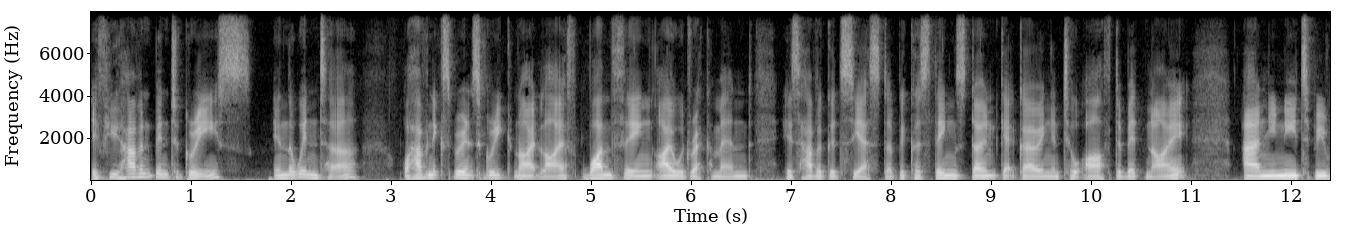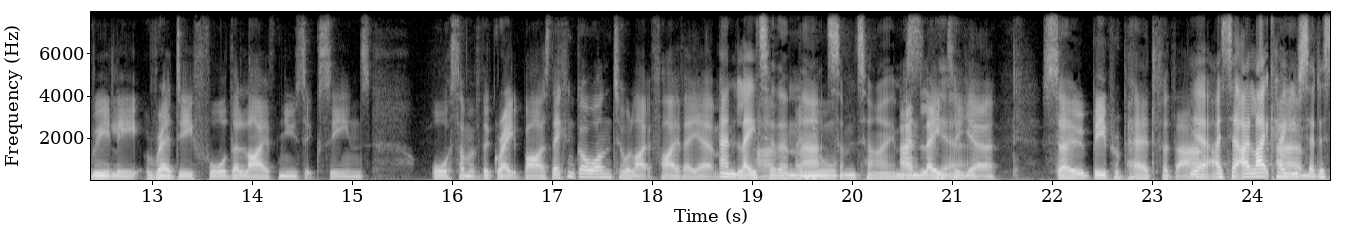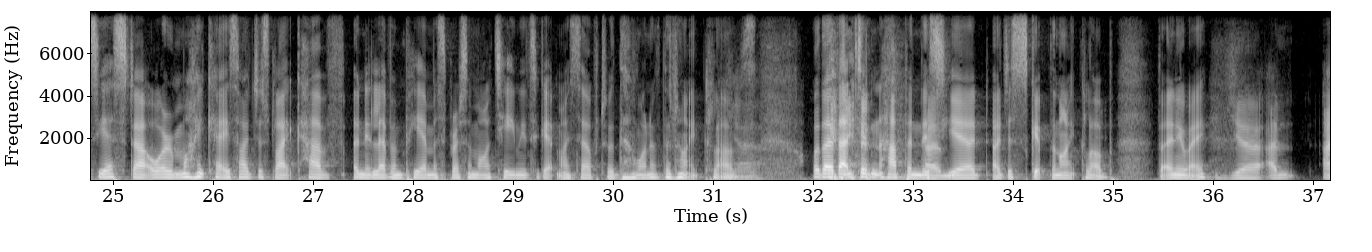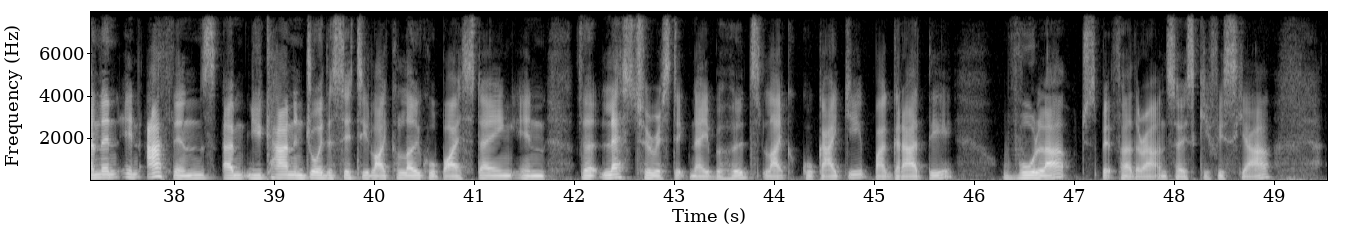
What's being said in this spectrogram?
If you haven't been to Greece in the winter or haven't experienced Greek nightlife, one thing I would recommend is have a good siesta because things don't get going until after midnight and you need to be really ready for the live music scenes or some of the great bars. They can go on till like 5 a.m. And later um, than and that sometimes. And later, yeah. So be prepared for that. Yeah, I said I like how you Um, said a siesta, or in my case, I just like have an 11 p.m. espresso martini to get myself to the, one of the nightclubs. Yeah. Although that Yeah. didn't happen this Um, year, I just skipped the nightclub. But anyway, Yeah, and and then in Athens, um, you can enjoy the city like a local by staying in the less touristic neighborhoods like Koukaki, Pangrati, Voula, which is a bit further out, and so is Kifisia.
